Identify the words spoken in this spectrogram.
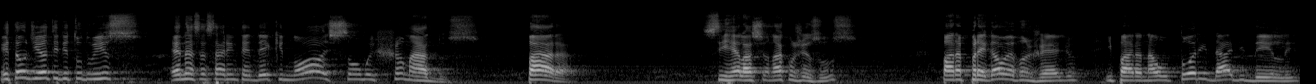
Então, diante de tudo isso, é necessário entender que nós somos chamados para se relacionar com Jesus, para pregar o Evangelho e para, na autoridade dele,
